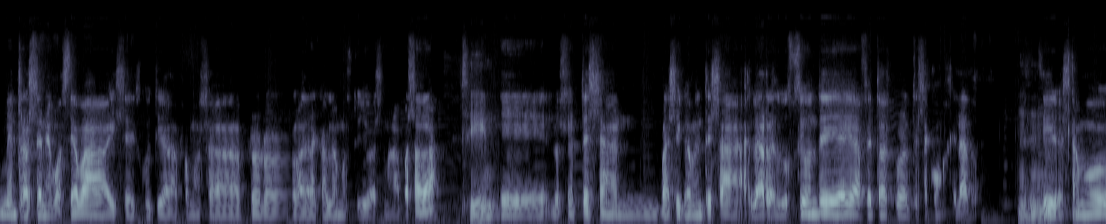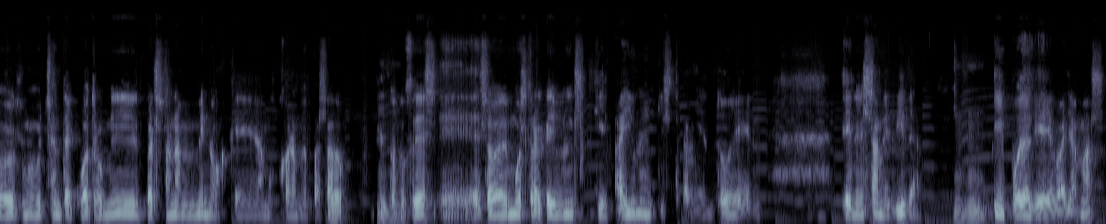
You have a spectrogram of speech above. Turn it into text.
mientras se negociaba y se discutía la famosa prórroga de la que hablamos tú y yo la semana pasada, ¿Sí? eh, los ERTES han, básicamente, esa, la reducción de afectados por ERTE se ha congelado. Es decir, estamos 84.000 personas menos que a lo mejor el mes pasado. Entonces, eh, eso demuestra que hay un, hay un enquistamiento en, en esa medida Y puede que vaya más.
